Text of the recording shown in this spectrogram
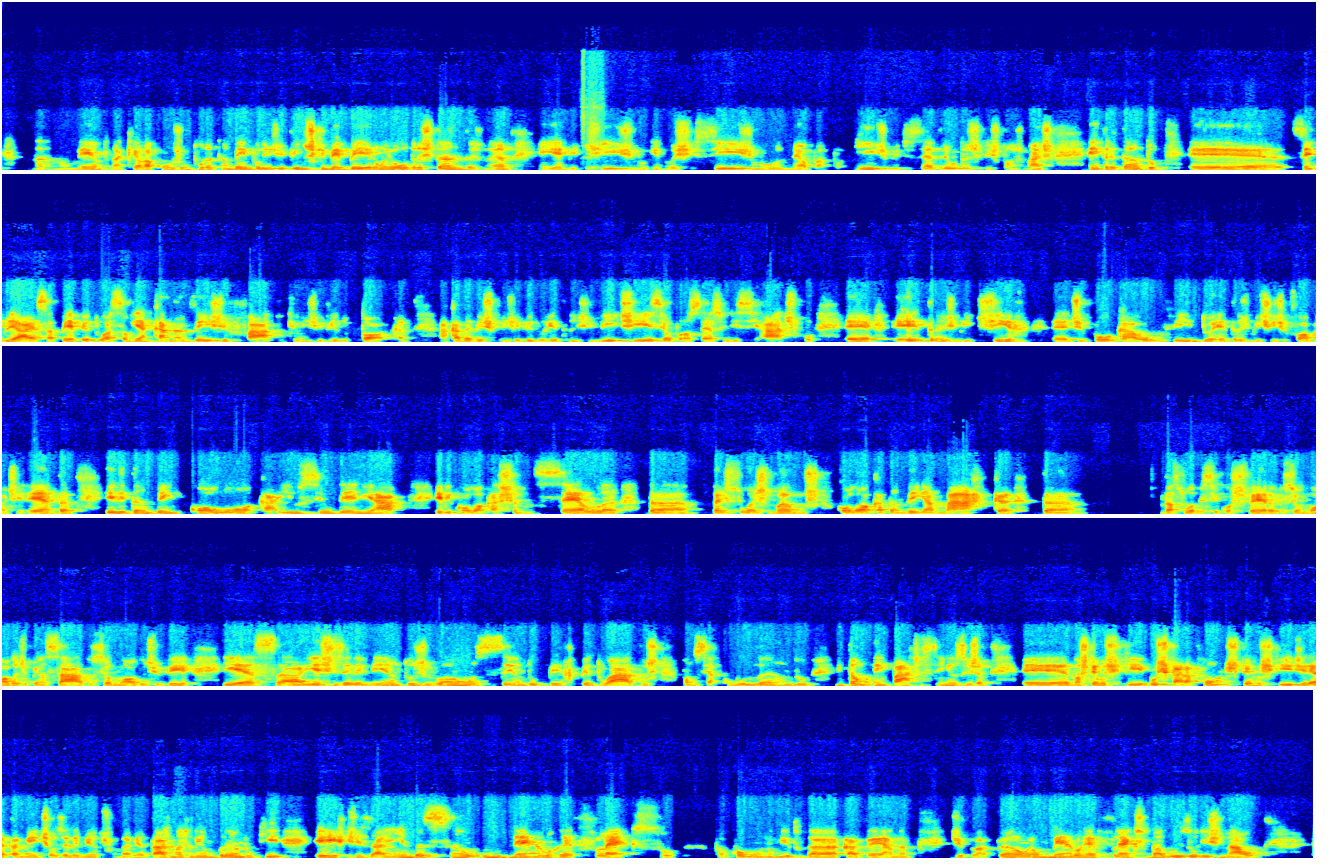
momento, naquela conjuntura também por indivíduos que beberam em outras tantas, né? Em hermetismo, gnosticismo, neoplatonismo, etc., e outras questões mais. Entretanto, é, sempre há essa perpetuação, e a cada vez, de fato, que o indivíduo toca, a cada vez que o indivíduo retransmite, esse é o processo iniciático, é retransmitir é, de boca a ouvido, é retransmitir de forma direta, ele também coloca aí o seu DNA, ele coloca a chancela da, das suas mãos, coloca também a marca da, da sua psicosfera, do seu modo de pensar, do seu modo de ver. E, essa, e estes elementos vão sendo perpetuados, vão se acumulando. Então, em parte, sim, ou seja, é, nós temos que buscar a fonte, temos que ir diretamente aos elementos fundamentais, mas lembrando que estes ainda são um mero reflexo como no mito da caverna de Platão, é um mero reflexo da luz original.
